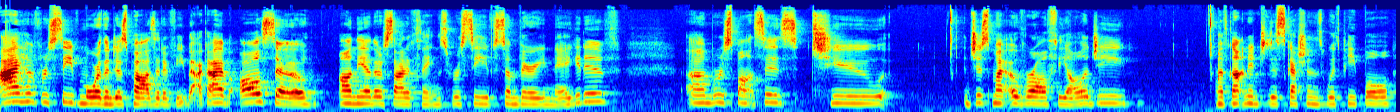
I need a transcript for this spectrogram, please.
I have received more than just positive feedback. I have also, on the other side of things, received some very negative um, responses to just my overall theology. I've gotten into discussions with people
